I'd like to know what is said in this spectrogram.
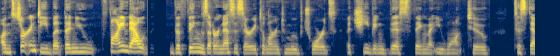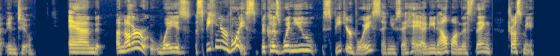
uncertainty, but then you find out the things that are necessary to learn to move towards achieving this thing that you want to to step into. And another way is speaking your voice because when you speak your voice and you say hey i need help on this thing trust me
